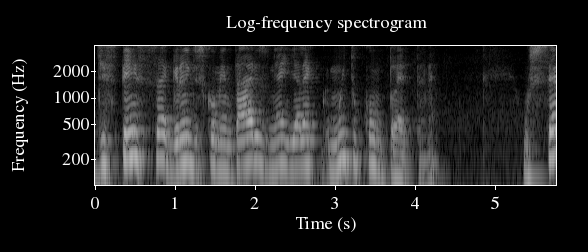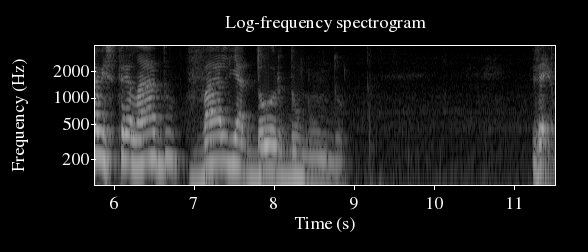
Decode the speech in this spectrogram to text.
dispensa grandes comentários né? e ela é muito completa. Né? O céu estrelado vale a dor do mundo. Dizer,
